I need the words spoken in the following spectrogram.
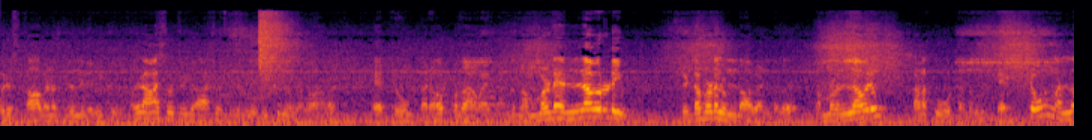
ഒരു സ്ഥാപനത്തിൽ നിന്ന് ലഭിക്കുന്നു. ഒരു ആശുപത്രിക്ക് ആശുപത്രിയിൽ നിന്ന് ലഭിക്കുന്നു എന്നുള്ളതാണ് ഏറ്റവും പരമപ്രധാനമായി കണ്ട് നമ്മളുടെ എല്ലാവരുടെയും ഇടപെടൽ ഉണ്ടാവേണ്ടത് നമ്മളെല്ലാവരും കണക്ക് കൂട്ടേണ്ടതും ഏറ്റവും നല്ല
